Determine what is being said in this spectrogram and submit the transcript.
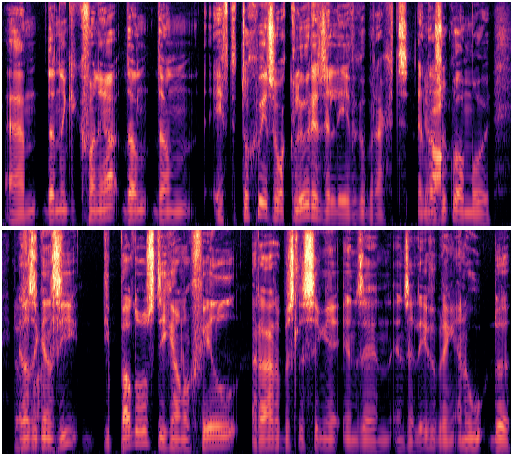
Ehm, dan denk ik van ja, dan, dan heeft het toch weer zo wat kleur in zijn leven gebracht. En dat Ja, is ook wel mooi. en als ik dan zie, die paddo's die gaan nog veel rare beslissingen in zijn, in zijn leven brengen. En hoe de,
